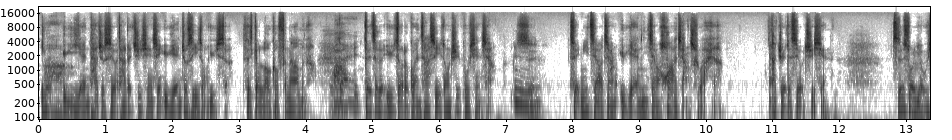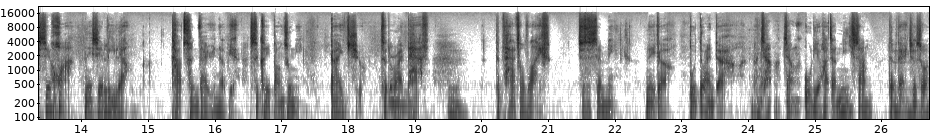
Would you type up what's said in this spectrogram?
因为语言它就是有它的局限性，语言就是一种预设，这是一个 local phenomena。对，对这个宇宙的观察是一种局部现象。是，所以你只要讲语言，你讲话讲出来了，它绝对是有局限的。只是说有些话，那些力量，它存在于那边，是可以帮助你 guide you to the right path，嗯，the path of life，就是生命。那个不断的讲讲物理的话叫逆商，对不对？就是说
